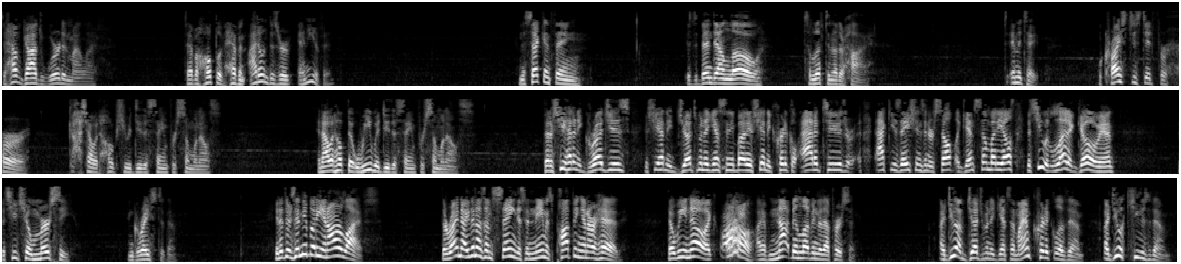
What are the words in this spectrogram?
to have God's word in my life, to have a hope of heaven, I don't deserve any of it. And the second thing is to bend down low to lift another high, to imitate. What Christ just did for her, gosh, I would hope she would do the same for someone else. And I would hope that we would do the same for someone else. That if she had any grudges, if she had any judgment against anybody, if she had any critical attitudes or accusations in herself against somebody else, that she would let it go, man. That she'd show mercy and grace to them. And if there's anybody in our lives that right now, even as I'm saying this, a name is popping in our head, that we know, like, oh, I have not been loving to that person. I do have judgment against them. I am critical of them. I do accuse them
